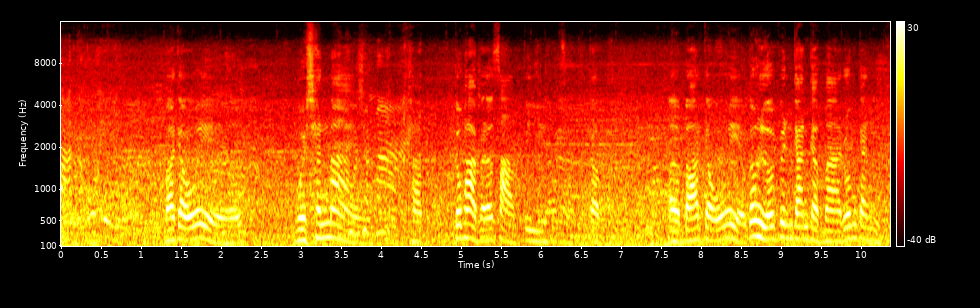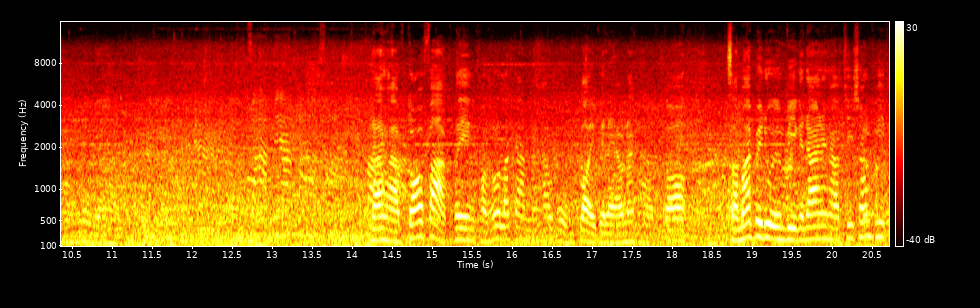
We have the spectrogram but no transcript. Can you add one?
ปาร์ตกับโอเอ๋ บาเกาเอ๋ เวอร์ชันใหม่ใช่ไหมครับ ก็ผ่านไปแล้ว3ปีครับผมกับเอ่อบาสกับโอเอ๋ก็ถือว่าเป็นการกลับมาร่วมกันอีกครั้งหนึ่งแล้วครับ ฝากไม่ได้ค่ะได้ครับ ก็ฝากเพลงขอโทษละกันนะครับผมปล่อยไปแล้วนะครับ ก็สามารถไปดู MV กันได้นะครับ ที่ช่อง PP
